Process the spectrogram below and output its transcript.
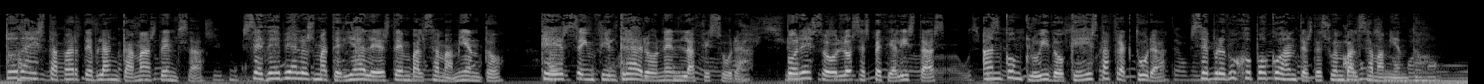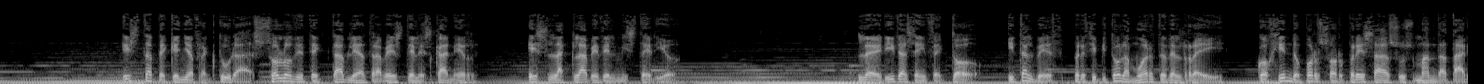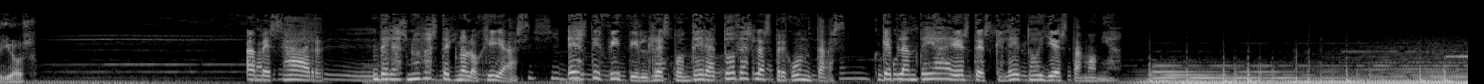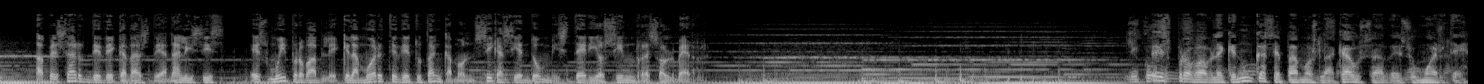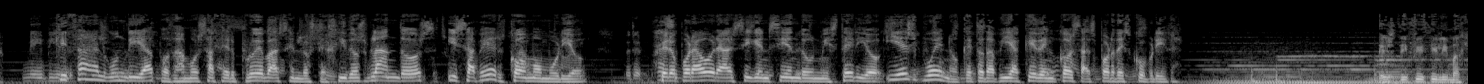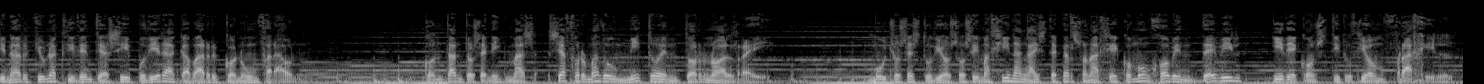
Toda esta parte blanca más densa se debe a los materiales de embalsamamiento que se infiltraron en la fisura. Por eso los especialistas han concluido que esta fractura se produjo poco antes de su embalsamamiento. Esta pequeña fractura, solo detectable a través del escáner, es la clave del misterio. La herida se infectó y tal vez precipitó la muerte del rey, cogiendo por sorpresa a sus mandatarios. A pesar de las nuevas tecnologías, es difícil responder a todas las preguntas que plantea este esqueleto y esta momia. A pesar de décadas de análisis, es muy probable que la muerte de Tutankamón siga siendo un misterio sin resolver. Es probable que nunca sepamos la causa de su muerte. Quizá algún día podamos hacer pruebas en los tejidos blandos y saber cómo murió. Pero por ahora siguen siendo un misterio y es bueno que todavía queden cosas por descubrir. Es difícil imaginar que un accidente así pudiera acabar con un faraón. Con tantos enigmas, se ha formado un mito en torno al rey. Muchos estudiosos imaginan a este personaje como un joven débil y de constitución frágil.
